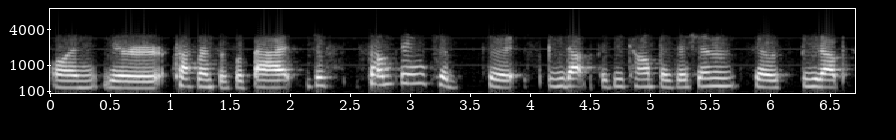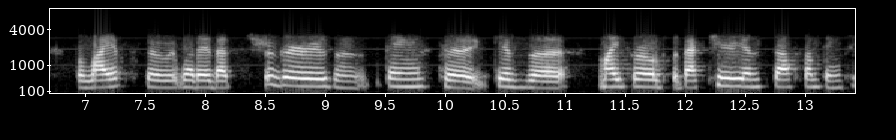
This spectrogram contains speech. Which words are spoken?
on your preferences with that, just something to to speed up the decomposition, so speed up the life. So whether that's sugars and things to give the microbes, the bacteria and stuff something to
